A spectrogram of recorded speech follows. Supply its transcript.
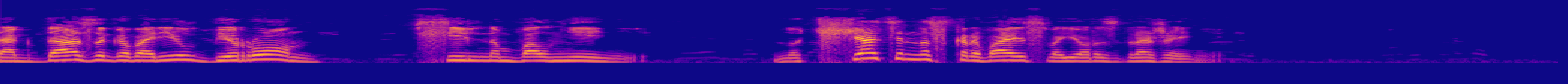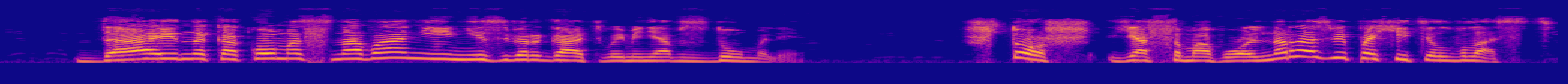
Тогда заговорил Берон в сильном волнении, но тщательно скрывая свое раздражение. «Да и на каком основании не свергать вы меня вздумали? Что ж, я самовольно разве похитил власть?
